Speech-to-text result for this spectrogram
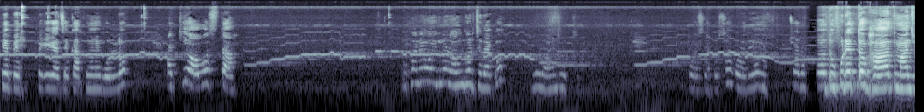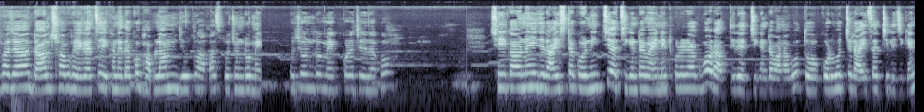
পেঁপে পেকে গেছে, কাকুমনি বলল। আর কি অবস্থা? ওখানে ওইগুলো রং ধরছে, দেখো। রং ধরছে। পরিষ্কার টরিষ্কার করে দিও না। তো দুপুরের তো ভাত, মাছ ভাজা, ডাল সব হয়ে গেছে। এখানে দেখো ভাবলাম যেহেতু আকাশ প্রচণ্ড মেঘ প্রচণ্ড মেঘ করেছে দেখো। সেই কারণেই যে রাইসটা করে নিচ্ছি আর চিকেনটা ম্যারিনেট করে রাখব, রাত্রিরে চিকেনটা বানাবো। তো করব হচ্ছে রাইস আর চিলি চিকেন।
